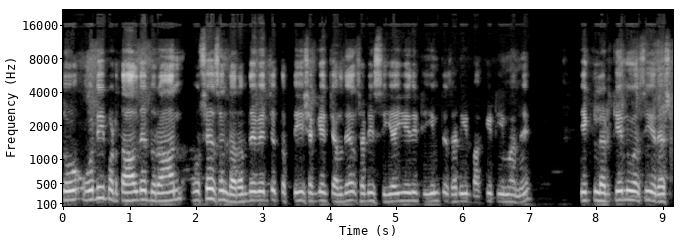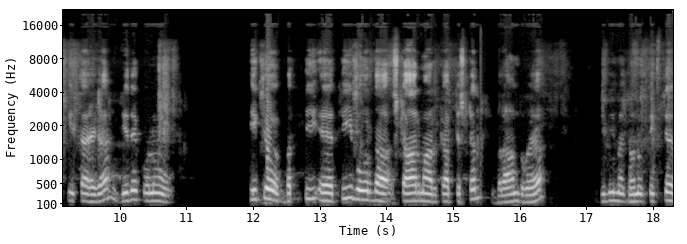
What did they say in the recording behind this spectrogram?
ਤੋਂ ਉਹਦੀ ਪੜਤਾਲ ਦੇ ਦੌਰਾਨ ਉਸੇ ਸੰਦਰਭ ਦੇ ਵਿੱਚ ਤਫਤੀਸ਼ ਅੱਗੇ ਚੱਲਦਿਆਂ ਸਾਡੀ ਸੀਆਈਏ ਦੀ ਟੀਮ ਤੇ ਸਾਡੀ ਬਾਕੀ ਟੀਮਾਂ ਨੇ ਇੱਕ ਲੜਕੇ ਨੂੰ ਅਸੀਂ ਅਰੈਸਟ ਕੀਤਾ ਹੈਗਾ, ਜਿਹਦੇ ਕੋਲੋਂ ਇੱਕ 32 ਅਹ 30 ਬੋਰ ਦਾ ਸਟਾਰ ਮਾਰਕਾ ਪਿਸਟਲ ਬਰਾਮਦ ਹੋਇਆ, ਜਿਹਦੀ ਮੈਂ ਤੁਹਾਨੂੰ ਪਿਕਚਰ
